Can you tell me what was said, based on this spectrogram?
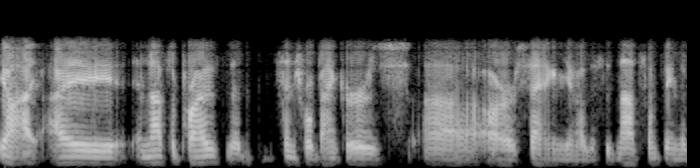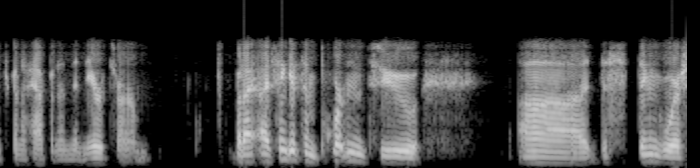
yeah, I, I am not surprised that central bankers uh, are saying, you know, this is not something that's going to happen in the near term. But I, I think it's important to uh, distinguish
